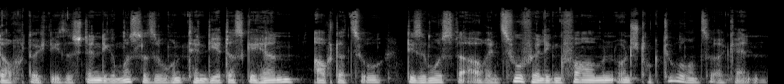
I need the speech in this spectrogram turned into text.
Doch durch dieses ständige Mustersuchen tendiert das Gehirn auch dazu, diese Muster auch in zufälligen Formen und Strukturen zu erkennen.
